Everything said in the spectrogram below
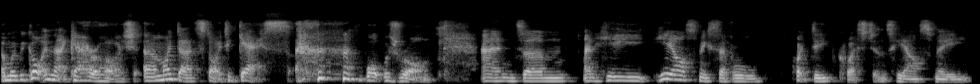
And when we got in that garage, uh, my dad started to guess what was wrong, and um, and he he asked me several quite deep questions. He asked me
